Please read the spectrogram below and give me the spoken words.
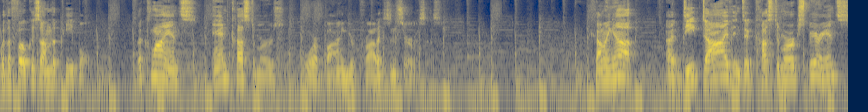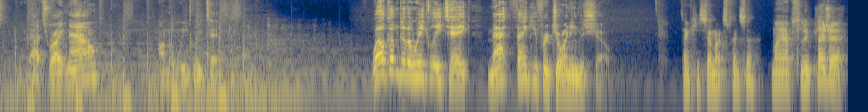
with a focus on the people, the clients, and customers who are buying your products and services. Coming up, a deep dive into customer experience. That's right now on the Weekly Take. Welcome to the Weekly Take. Matt, thank you for joining the show. Thank you so much, Spencer. My absolute pleasure.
